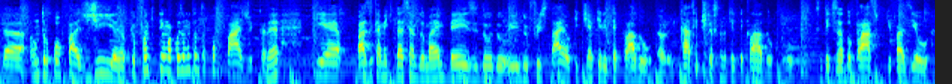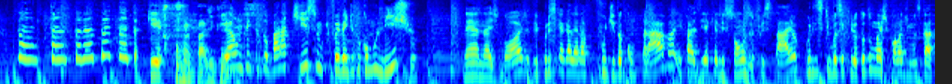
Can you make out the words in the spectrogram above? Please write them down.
da antropofagia, né? porque o funk tem uma coisa muito antropofágica, né? Que é basicamente descendo do Miami Bass e do, do, e do freestyle, que tinha aquele teclado. Cara, sempre esquecendo aquele teclado, o sintetizador clássico que fazia o. Que, que é um sintetizador baratíssimo que foi vendido como lixo né, nas lojas, e por isso que a galera fudida comprava e fazia aqueles sons de freestyle, por isso que você criou toda uma escola de música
